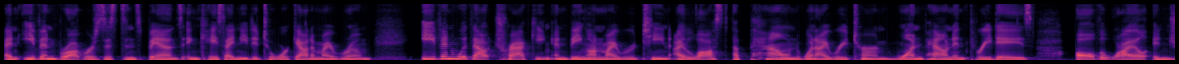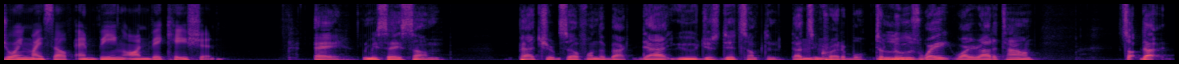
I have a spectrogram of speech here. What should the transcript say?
and even brought resistance bands in case I needed to work out in my room. Even without tracking and being on my routine, I lost a pound when I returned, one pound in three days, all the while enjoying myself and being on vacation. Hey, let me say something. Pat yourself on the back. That you just did something. That's Mm-hmm. incredible. To lose weight while you're out of town. So that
